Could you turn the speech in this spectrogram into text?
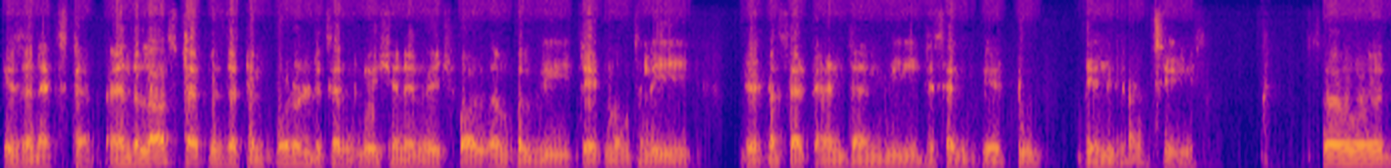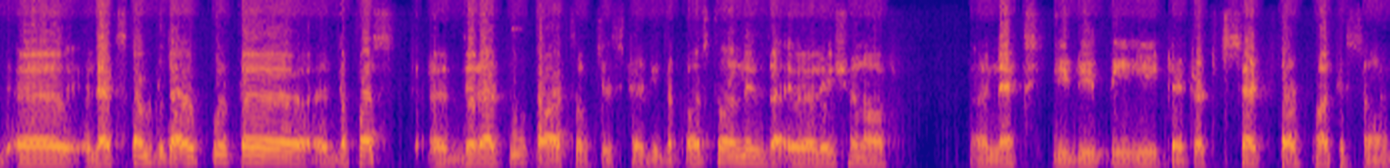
is the next step. And the last step is the temporal disaggregation in which, for example, we take monthly data set and then we disaggregate to daily time series. So uh, let's come to the output. Uh, the first, uh, there are two parts of this study. The first one is the evaluation of uh, next GDP data set for Pakistan.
